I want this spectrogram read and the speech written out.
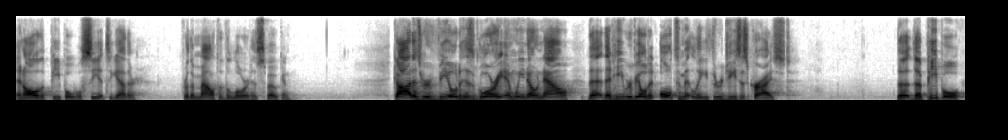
and all the people will see it together, for the mouth of the Lord has spoken. God has revealed his glory, and we know now that, that he revealed it ultimately through Jesus Christ. The, the people,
